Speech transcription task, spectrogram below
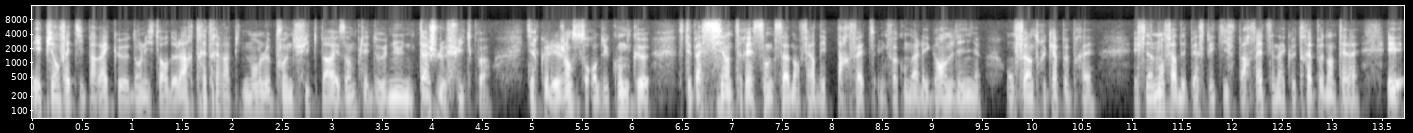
Et puis en fait, il paraît que dans l'histoire de l'art, très très rapidement, le point de fuite, par exemple, est devenu une tâche de fuite. C'est-à-dire que les gens se sont rendus compte que c'était pas si intéressant que ça d'en faire des parfaites. Une fois qu'on a les grandes lignes, on fait un truc à peu près, et finalement faire des perspectives parfaites, ça n'a que très peu d'intérêt. Et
